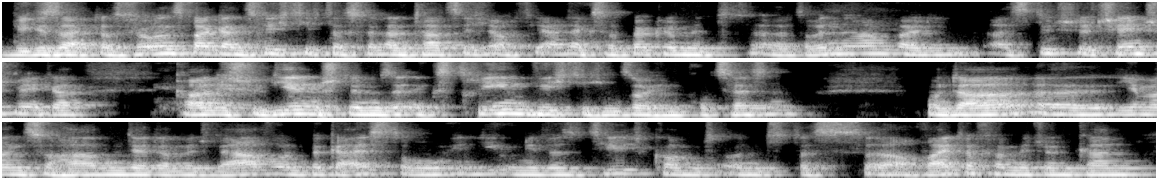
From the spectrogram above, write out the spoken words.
wie gesagt, also für uns war ganz wichtig, dass wir dann tatsächlich auch die Alexa Böckel mit äh, drin haben, weil als Digital Changemaker gerade die Studierendenstimmen sind extrem wichtig in solchen Prozessen. Und da äh, jemanden zu haben, der damit Werbe und Begeisterung in die Universität kommt und das äh, auch weitervermitteln kann,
